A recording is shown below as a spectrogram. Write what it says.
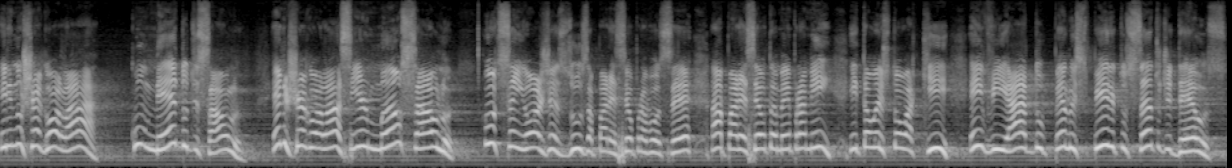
Ele não chegou lá com medo de Saulo. Ele chegou lá assim, irmão Saulo, o Senhor Jesus apareceu para você, apareceu também para mim. Então eu estou aqui, enviado pelo Espírito Santo de Deus.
